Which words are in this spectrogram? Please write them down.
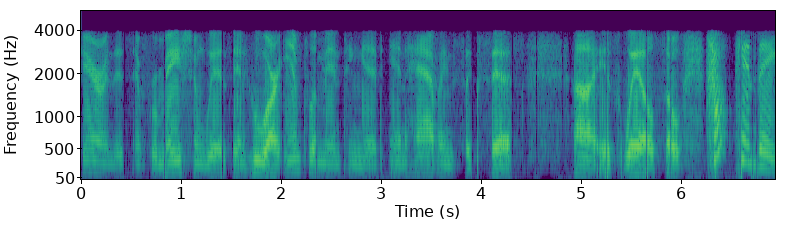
sharing this information with and who are implementing it and having success uh, as well. So, how can they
